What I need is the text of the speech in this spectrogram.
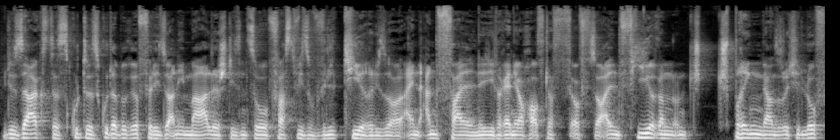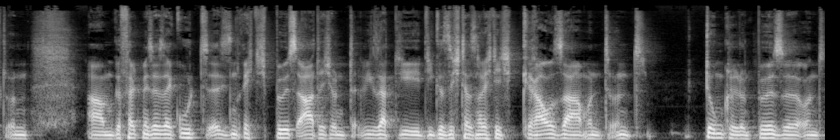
wie du sagst, das ist, gut, das ist guter Begriff für die so animalisch. Die sind so fast wie so Wildtiere, die so einen anfallen. Ne? Die rennen ja auch auf, der, auf so allen Vieren und springen dann so durch die Luft und ähm, gefällt mir sehr, sehr gut. Die sind richtig bösartig und wie gesagt, die, die Gesichter sind richtig grausam und, und dunkel und böse und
